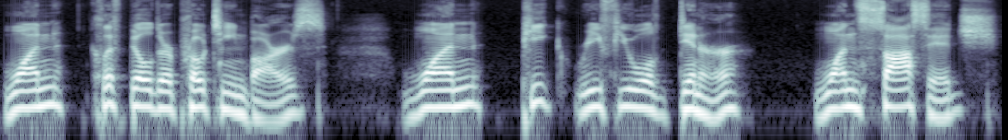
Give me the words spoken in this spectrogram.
one Clif Builder protein bars, one peak refuel dinner, one sausage,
